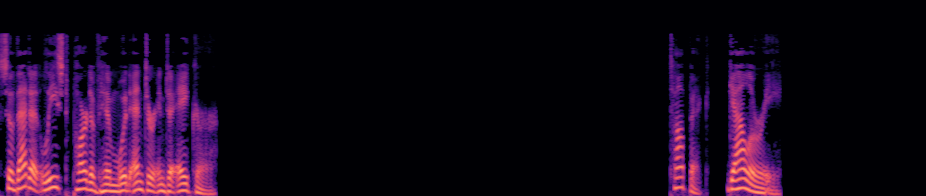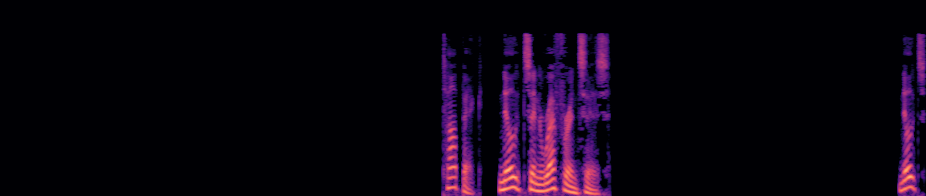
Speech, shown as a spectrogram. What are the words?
so that at least part of him would enter into Acre. Gallery Topic: Notes and references. Notes.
